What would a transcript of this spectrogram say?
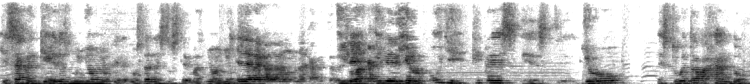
que saben que él es muy ñoño, que le gustan estos temas ñoños, Y le regalaron una carita de y su le, y le dijeron, oye, ¿qué crees? Este, yo estuve trabajando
